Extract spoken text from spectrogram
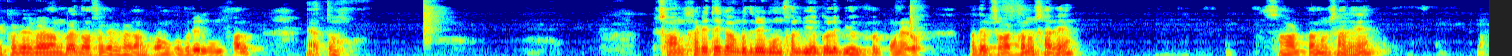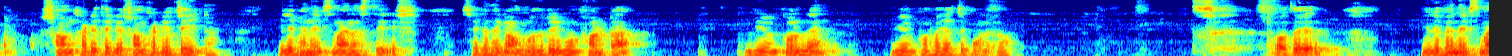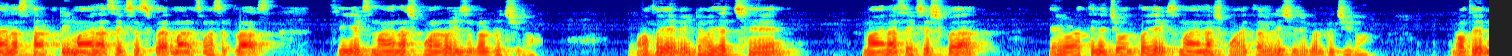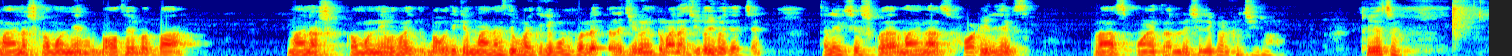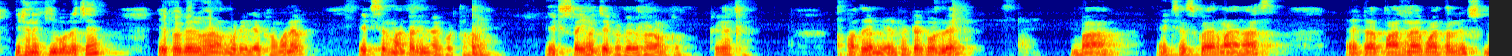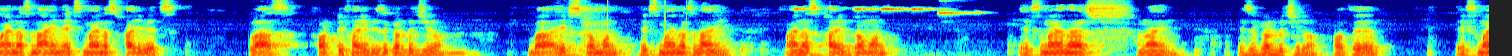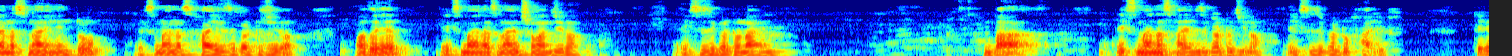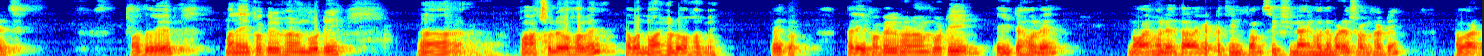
এককের ঘরের অঙ্ক আর দশকের ঘরের অঙ্ক অঙ্ক দুটির গুণফল এত। সংখ্যাটি থেকে অঙ্ক দুটির গুণফল বিয়োগ করলে বিয়োগফল পনেরো। অতএব শর্তানুসারে শর্তানুসারে সংখ্যাটি থেকে, সংখ্যাটি হচ্ছে এইটা। ইলেভেন এক্স মাইনাস তিরিশ। সেটা থেকে অঙ্ক দুটির গুণফলটা বিয়োগ করলে বিয়োগফল হয়ে যাচ্ছে পনেরো। অতএব eleven x minus thirty minus x square minus মাসে প্লাস থ্রি এক্স মাইনাস পনেরো ইজ ইকাল টু জিরো অতএব এটা হয়ে যাচ্ছে মাইনাস এক্স স্কোয়ার এগারো তিনে চোদ্দ এক্স মাইনাস পঁয়তাল্লিশ ইজ ইকাল টু জিরো অতএব মাইনাস কমন নিয়ে অতএব বা মাইনাস কমন নিয়ে উভয় বা ওইদিকে মাইনাস দিয়ে উভয় দিকে গুণ করলে, তাহলে জিরো ইন্টু মাইনাস জিরোই হয়ে যাচ্ছে। তাহলে x square minus fourteen x plus পঁয়তাল্লিশ ইজিকাল টু জিরো ঠিক আছে? এখানে কি বলেছে? এককের ঘর অঙ্কটি লেখো মানে এক্সের মানটা নির্ণয় করতে হবে। এক্সটাই হচ্ছে এককের ঘর অঙ্ক, ঠিক আছে? অতএব মিডল ফ্যাক্টর করলে বা এক্স স্কোয়ার মাইনাস এটা পাঁচ নয় পঁয়তাল্লিশ minus nine x minus five x plus forty five is equal to zero বা x common x minus nine minus five common x minus nine is equal to zero অতএব x minus nine into x minus five is equal to zero অতএব x minus nine সমান zero x is equal to nine বা x minus five is to zero x is equal to five ঠিক আছে? অতএব মানে এককের ঘর অঙ্কটি পাঁচ হলেও হবে, আবার নয় হলেও হবে। তাই তো? তাহলে এককের ঘর অঙ্কটি এইটা হলে, নয় হলে তার আগে একটা তিন কম সিক্সটি নাইন হতে পারে সংখ্যাটি, আবার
